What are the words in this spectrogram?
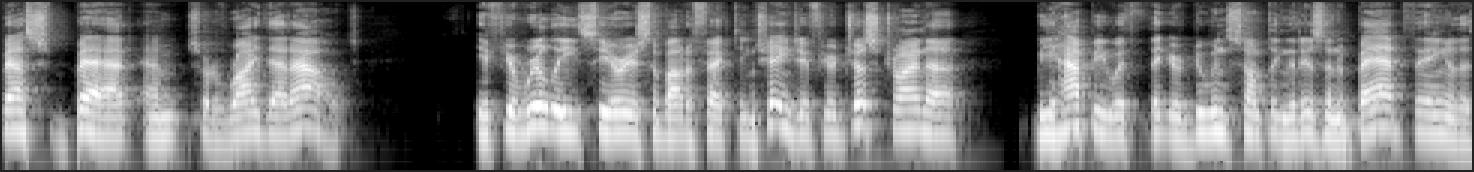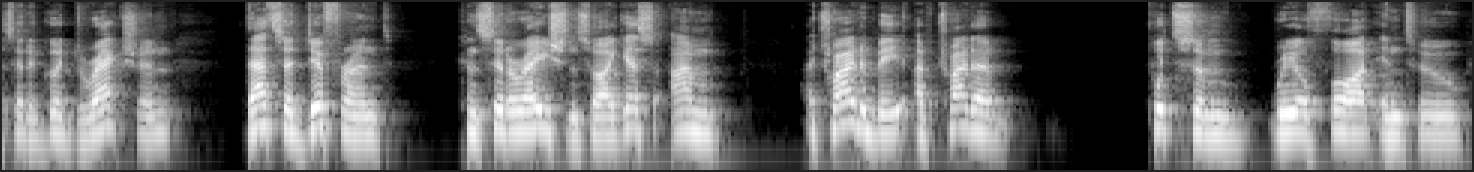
best bet and sort of ride that out. If you're really serious about affecting change, if you're just trying to be happy with that you're doing something that isn't a bad thing or that's in a good direction, that's a different consideration. So I guess I'm I try to be I've tried to put some real thought into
